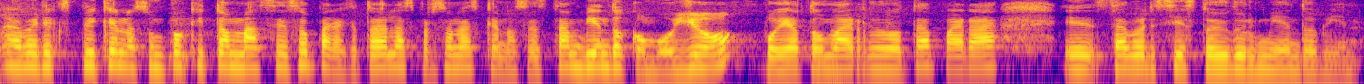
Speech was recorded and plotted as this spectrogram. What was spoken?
A ver, explíquenos un poquito más eso para que todas las personas que nos están viendo como yo, voy a tomar nota para eh, saber si estoy durmiendo bien.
